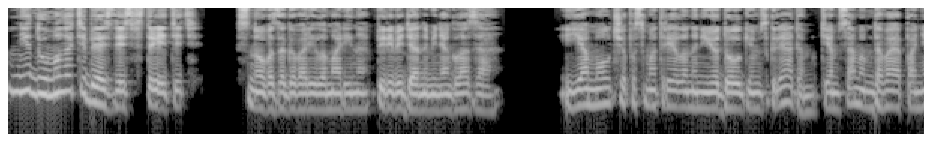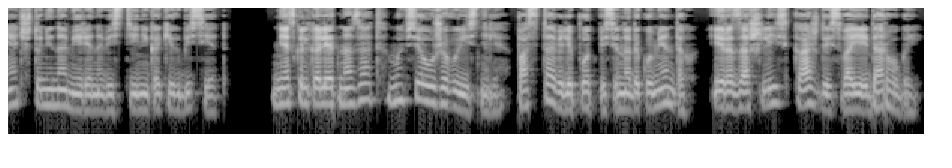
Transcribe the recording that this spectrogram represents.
«Не думала тебя здесь встретить», — снова заговорила Марина, переведя на меня глаза. Я молча посмотрела на нее долгим взглядом, тем самым давая понять, что не намерена вести никаких бесед. Несколько лет назад мы все уже выяснили, поставили подписи на документах и разошлись каждой своей дорогой.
